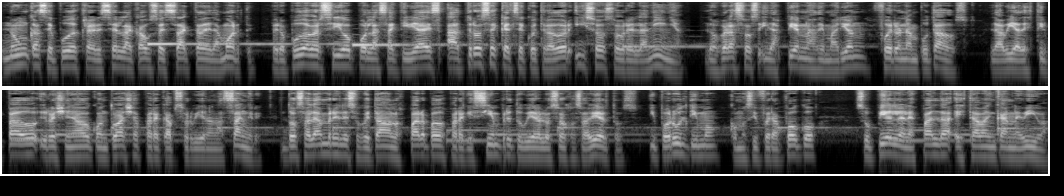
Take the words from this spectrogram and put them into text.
Nunca se pudo esclarecer la causa exacta de la muerte, pero pudo haber sido por las actividades atroces que el secuestrador hizo sobre la niña. Los brazos y las piernas de Marion fueron amputados. La había destirpado y rellenado con toallas para que absorbieran la sangre. Dos alambres le sujetaban los párpados para que siempre tuviera los ojos abiertos. Y por último, como si fuera poco, su piel en la espalda estaba en carne viva,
